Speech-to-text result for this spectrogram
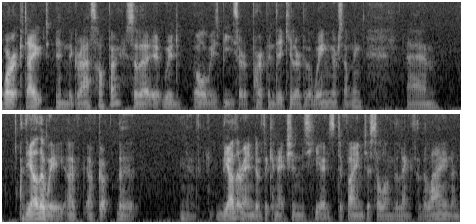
worked out in the grasshopper so that it would always be sort of perpendicular to the wing or something um, the other way I've, I've got the you know, the other end of the connection is here. It's defined just along the length of the line and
